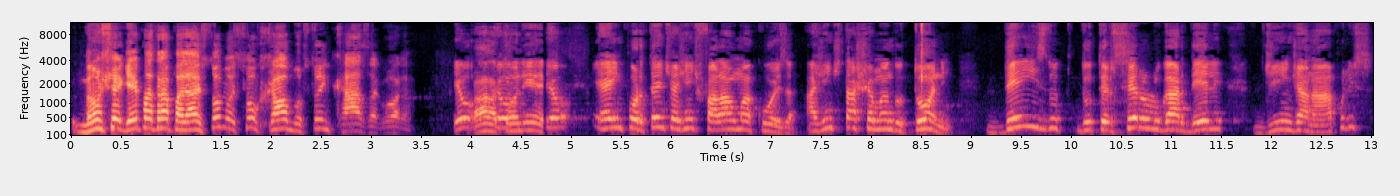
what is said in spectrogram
não cheguei para atrapalhar. Estou, estou calmo, estou em casa agora. Eu, Fala, eu, Tony. Eu, é importante a gente falar uma coisa. A gente está chamando o Tony desde o do terceiro lugar dele de Indianápolis.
